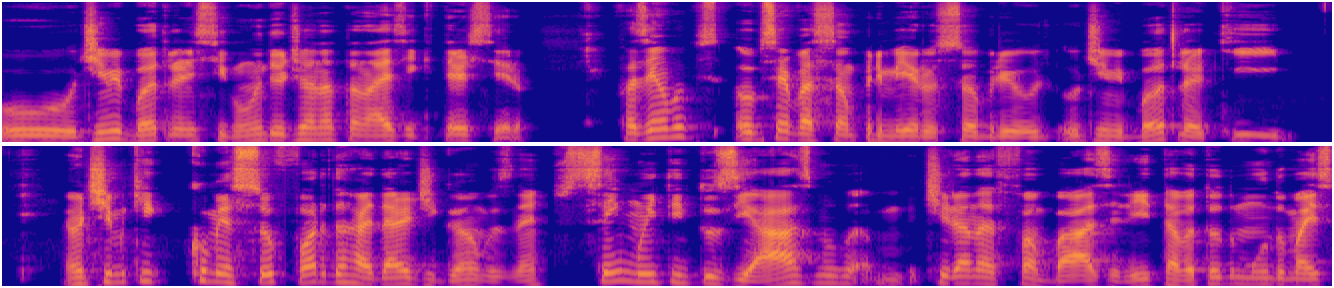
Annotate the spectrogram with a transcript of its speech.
o Jimmy Butler em segundo e o Jonathan Isaac em terceiro. Fazer uma observação primeiro sobre o, o Jimmy Butler, que é um time que começou fora do radar, digamos, né? Sem muito entusiasmo, tirando a fanbase ali, tava todo mundo mais.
